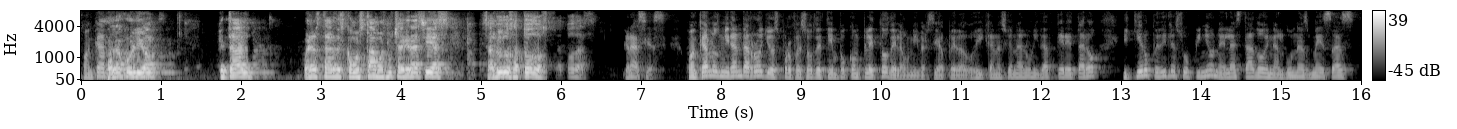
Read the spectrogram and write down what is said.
Juan Carlos. Hola Julio, ¿qué tal? Buenas tardes, ¿cómo estamos? Muchas gracias. Saludos a todos, a todas. Gracias. Juan Carlos Miranda Arroyo es profesor de tiempo completo de la Universidad Pedagógica Nacional Unidad Querétaro y quiero pedirle su opinión. Él ha estado en algunas mesas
